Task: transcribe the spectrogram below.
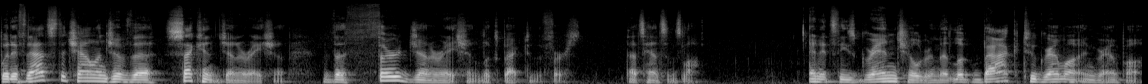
But if that's the challenge of the second generation, the third generation looks back to the first. That's Hansen's Law. And it's these grandchildren that look back to grandma and grandpa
